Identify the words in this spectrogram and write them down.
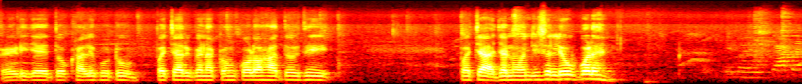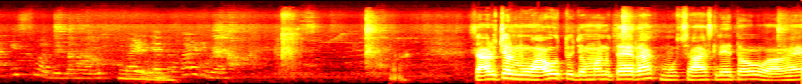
કળી જાય તો ખાલી ખોટું. પચાસ રૂપિયાના કંકોળો હાથોથી પચાસ હજારનું અંજીસર લેવું પડે ને. એમાં એવું કે આપણા કિસ્મત બી બનાવવાની કઈ જાય તો કઈ જાય સારું, ચાલ હું આવું, તું જમવાનું તૈયાર રાખ, હું શ્વાસ લેતો આવું હા હે?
